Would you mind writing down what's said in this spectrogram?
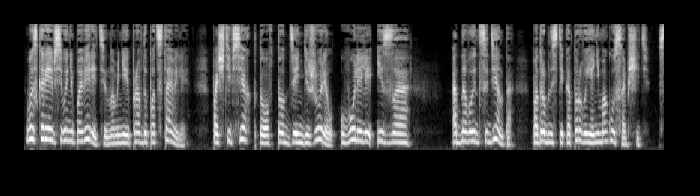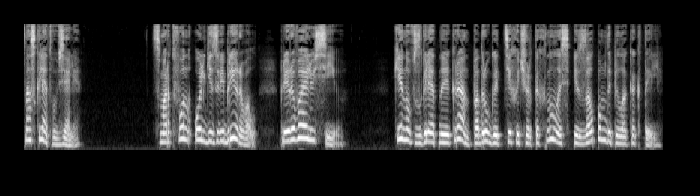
Вы, скорее всего, не поверите, но меня и правда подставили. Почти всех, кто в тот день дежурил, уволили из-за одного инцидента, подробности которого я не могу сообщить. С нас клятву взяли. Смартфон Ольги завибрировал, прерывая Люсию. Кинув взгляд на экран, подруга тихо чертыхнулась и залпом допила коктейль.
